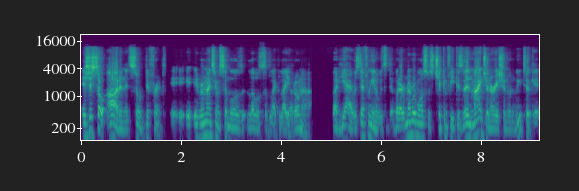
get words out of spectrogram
It's just so odd and it's so different. It, it, it reminds me of some levels of like La Llorona. But yeah, it was definitely, it was, what I remember most was chicken feet. Cause then my generation, when we took it,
